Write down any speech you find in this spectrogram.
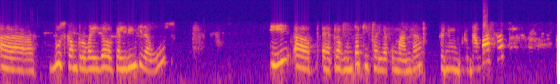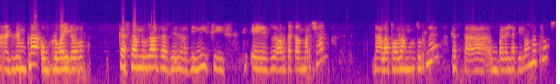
eh, busca un proveïdor que li vingui de gust i eh, eh, pregunta qui faria comanda. Tenim un grup de WhatsApp, per exemple, un proveïdor que està amb nosaltres des dels inicis és Horta Cal Marxant, de la Pobla Montornet, que està a un parell de quilòmetres,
